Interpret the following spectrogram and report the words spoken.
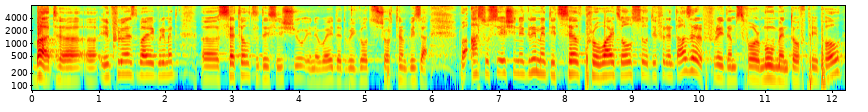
but uh, uh influenced by agreement, uh, settled this issue in a way that we got short-term visa. But association agreement itself provides also different other freedoms for movement of people,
